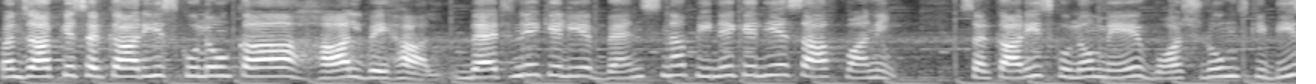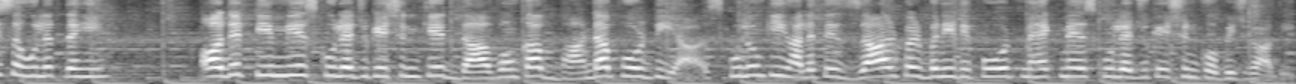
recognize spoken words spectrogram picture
पंजाब के सरकारी स्कूलों का हाल बेहाल। बैठने के लिए बेंच न पीने के लिए साफ़ पानी। सरकारी स्कूलों में वॉशरूम्स की भी सहूलत नहीं। ऑडिट टीम ने स्कूल एजुकेशन के दावों का भांडा फोड़ दिया। स्कूलों की हालत जार पर बनी रिपोर्ट महकमे स्कूल एजुकेशन को भिजवा दी।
